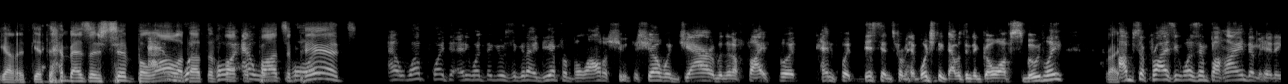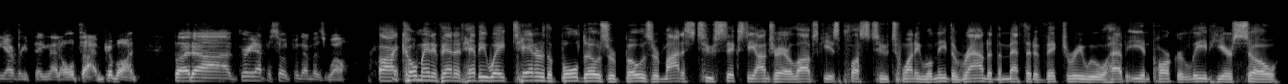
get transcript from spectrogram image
got to get that message to Bilal about the point- fucking pots and point- pans. At what point did anyone think it was a good idea for Bilal to shoot the show with Jared within a five foot, ten foot distance from him? What do you think that was going to go off smoothly? Right. I'm surprised he wasn't behind him hitting everything that whole time. Come on, but uh, great episode for them as well. All right, co-main event at heavyweight. Tanner the Bulldozer Boser minus 260. Andre Arlovski is plus 220. We'll need the round and the method of victory. We will have Ian Parker lead here. So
